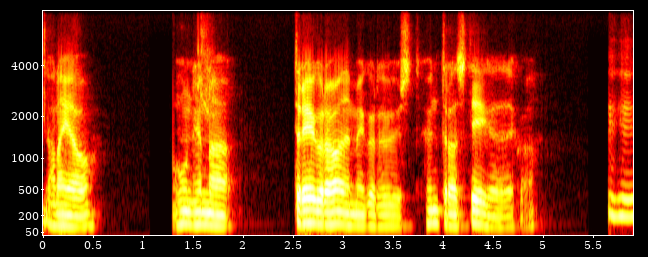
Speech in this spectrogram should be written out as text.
þannig að já hún hérna dregur á þeim einhver, þú veist, hundrað stig eða eitthvað. Mhm,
